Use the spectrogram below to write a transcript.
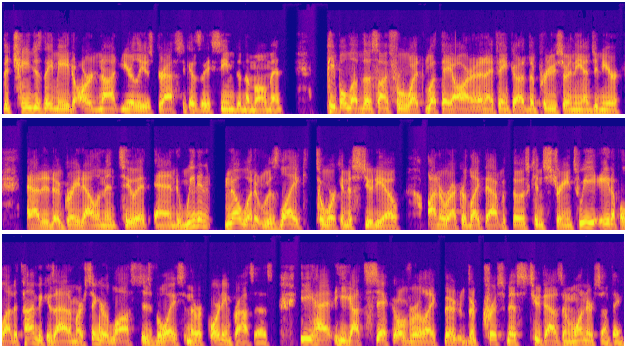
the changes they made are not nearly as drastic as they seemed in the moment people love those songs for what what they are. And i think uh, the producer and the engineer added a great element to it. And we didn't know what it was like to work in a studio on a record like that with those constraints. We ate up a lot of time because adam our singer lost his voice in the recording process. He had he got sick over like the, the christmas 2001 or something.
